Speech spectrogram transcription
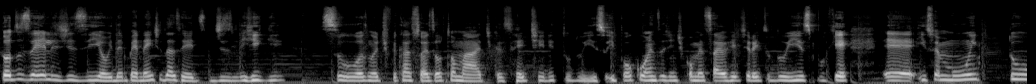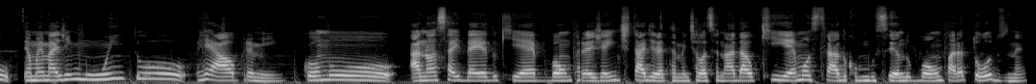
Todos eles diziam, independente das redes, desligue suas notificações automáticas, retire tudo isso. E pouco antes da gente começar, eu retirei tudo isso, porque é, isso é muito. É uma imagem muito real para mim. Como a nossa ideia do que é bom pra gente está diretamente relacionada ao que é mostrado como sendo bom para todos, né?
